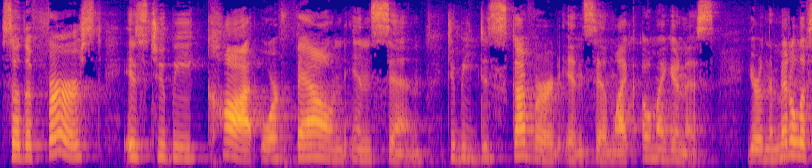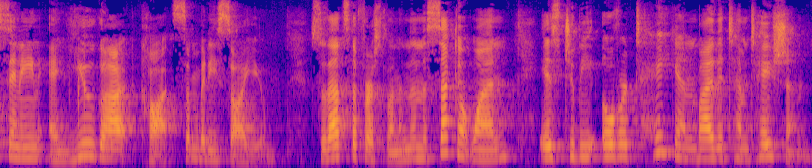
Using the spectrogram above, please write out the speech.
So the first is to be caught or found in sin, to be discovered in sin, like, oh my goodness, you're in the middle of sinning and you got caught. Somebody saw you. So that's the first one. And then the second one is to be overtaken by the temptation.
